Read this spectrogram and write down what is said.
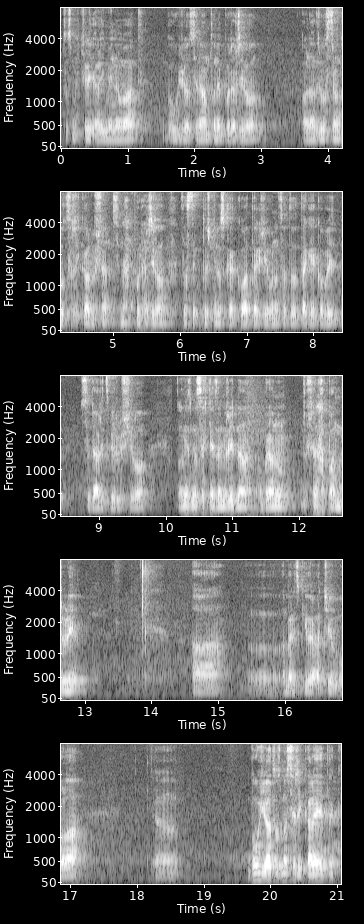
To jsme chtěli eliminovat. Bohužel se nám to nepodařilo. Ale na druhou stranu to, co říkal Dušan, se nám podařilo zase útočně doskakovat, takže ono se to tak jakoby se dá říct vyrušilo. Ale my jsme se chtěli zaměřit na obranu Dušana Panduly a amerického hráče Vola. Eh, bohužel, to jsme si říkali, tak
